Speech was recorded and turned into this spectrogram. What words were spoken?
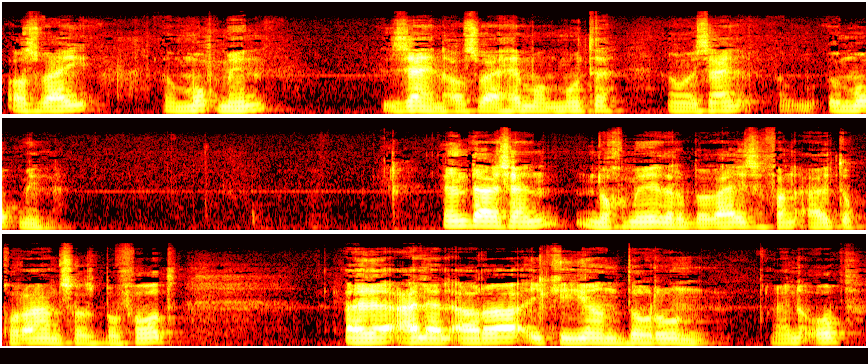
als wij een mu'min zijn. Als wij hem ontmoeten en we zijn een mu'min. En daar zijn nog meerdere bewijzen van uit de Koran. Zoals bijvoorbeeld ala al-ara'iki yandurun. En op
